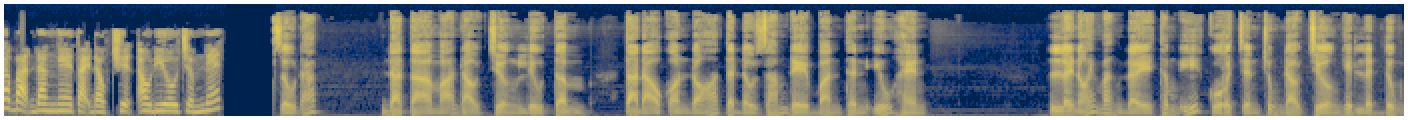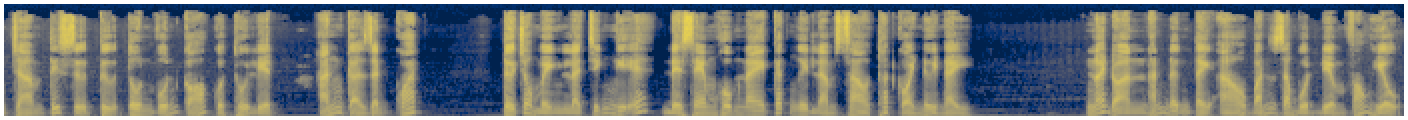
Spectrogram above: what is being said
Các bạn đang nghe tại đọc chuyện audio.net Dầu đáp Đà tạ mã đạo trưởng lưu tâm, Tà đạo còn đó ta đâu dám để bản thân yếu hèn Lời nói mang đầy thâm ý của Trần Trung đạo trưởng như lần đụng chạm tới sự tự tôn vốn có của Thôi Liệt. Hắn cả giận quát. Tự cho mình là chính nghĩa, để xem hôm nay các ngươi làm sao thoát khỏi nơi này. Nói đoạn, hắn nâng tay áo bắn ra một điểm pháo hiệu.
